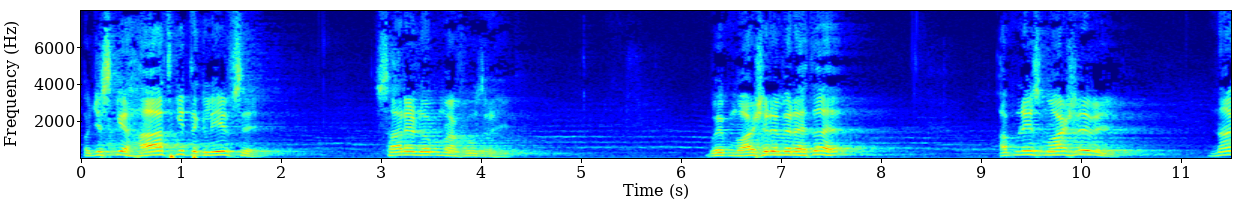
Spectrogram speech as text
اور جس کے ہاتھ کی تکلیف سے سارے لوگ محفوظ رہیں۔ وہ ایک معاشرے میں رہتا ہے، اپنے اس معاشرے میں نہ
